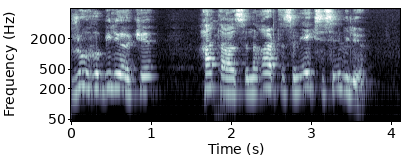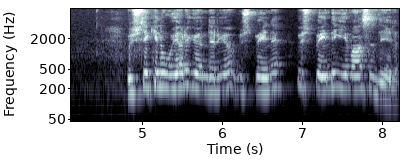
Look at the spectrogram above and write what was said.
Ruhu biliyor ki hatasını, artısını, eksisini biliyor. Üsttekine uyarı gönderiyor üst beyine. Üst beyinde imansız diyelim.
